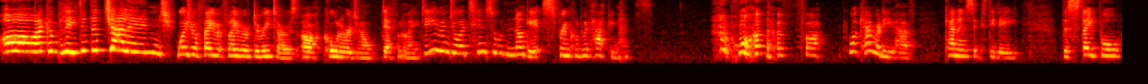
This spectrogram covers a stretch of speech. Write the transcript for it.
Oh, I completed the challenge! What is your favourite flavour of Doritos? Oh, cool original, definitely. Do you enjoy tinselled nuggets sprinkled with happiness? what the fuck? What camera do you have? Canon 60D the staple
